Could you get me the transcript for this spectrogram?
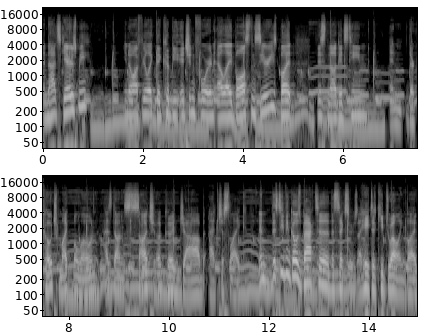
and that scares me. You know, I feel like they could be itching for an LA Boston series, but this Nuggets team and their coach Mike Malone has done such a good job at just like, and this even goes back to the Sixers. I hate to keep dwelling, but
